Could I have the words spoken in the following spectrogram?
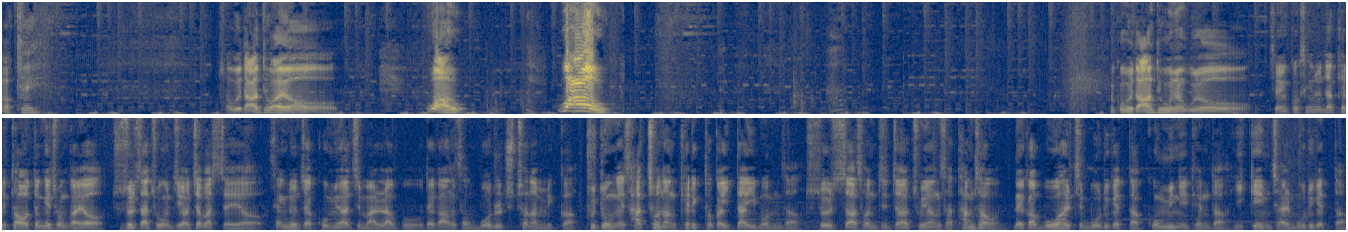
오케이. 아, 왜 나한테 와요? 와우! 와우 그러니까 왜 나한테 오냐고요. 제인국 생존자 캐릭터 어떤 게 좋은가요? 주술사 좋은지 여쭤봤어요. 생존자 고민하지 말라고 내가 항상 뭐를 추천합니까? 부동에 4천원 캐릭터가 있다 이겁니다. 주술사 선지자, 조향사 탐사원. 내가 뭐 할지 모르겠다. 고민이 된다. 이 게임 잘 모르겠다.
